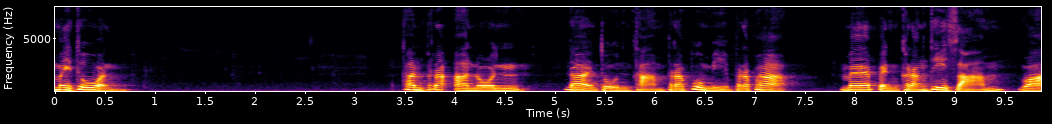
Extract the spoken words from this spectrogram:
ไม่ถ้วน ท่านพระอานนท์ได้ทูลถามพระผู้มีพระภาค แม้เป็นครั้งที่สามว่า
